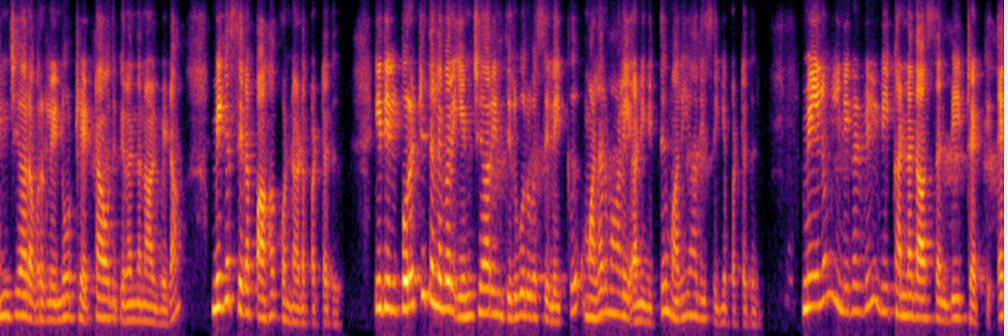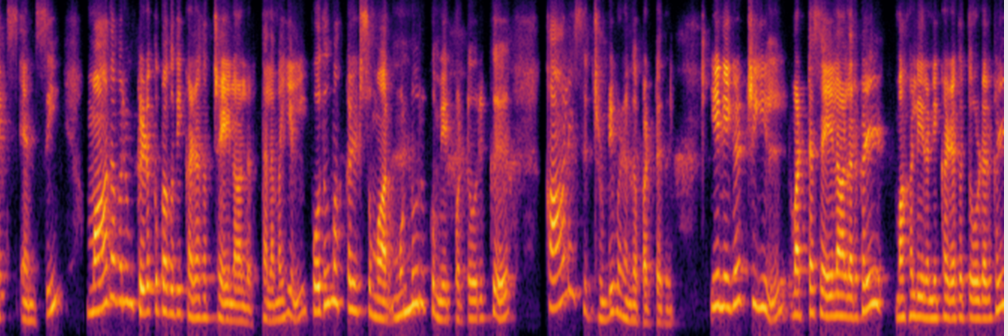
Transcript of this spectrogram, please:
எம்.ஜி.ஆர். அவர்களின் 108வது பிறந்த நாள் விழா மிக சிறப்பாக கொண்டாடப்பட்டது. இதில் புரட்சித் தலைவர் எம்.ஜி.ஆரின் திருவுருவ சிலைக்கு மலர் மாலை அணிவித்து மரியாதை செய்யப்பட்டது. மேலும் இந்நிகழ்வில் V. Kannadasan BTech, ex MC., Madhavaram கிழக்கு பகுதி கழகச் செயலாளர் தலைமையில் பொதுமக்கள் சுமார் 300க்கும் மேற்பட்டோருக்கு காலை சிற்றுண்டி வழங்கப்பட்டது. இந்நிகழ்ச்சியில் வட்ட செயலாளர்கள், மகளிரணி கழக தோழர்கள்,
